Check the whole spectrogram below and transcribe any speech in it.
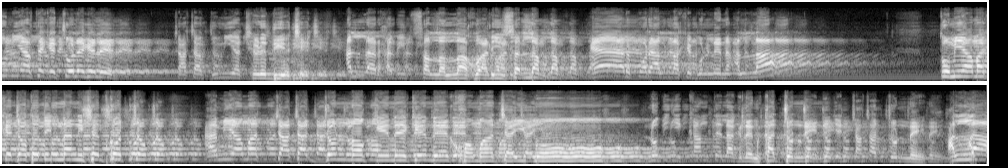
দুনিয়া থেকে চলে গেলেন চাচা দুনিয়া ছেড়ে দিয়েছে। আল্লাহর হাবিব সাল্লাল্লাহু আলাইহি সাল্লাম এরপরে আল্লাহকে বললেন, আল্লাহ তুমি আমাকে যতদিন না নিষেধ করছ আমি আমার চাচার জন্য কেঁদে কেঁদে ক্ষমা চাইব। নবীজি কানতে লাগলেন, কার জন্য? নিজের চাচার জন্য। আল্লাহ,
